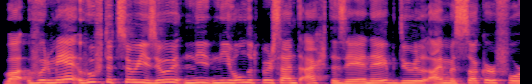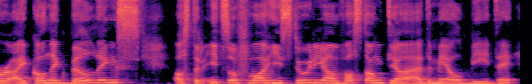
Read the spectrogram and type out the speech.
Wa- voor mij hoeft het sowieso niet, niet 100% echt te zijn. Hè. Ik bedoel, I'm a sucker for iconic buildings. Als er iets of wat historie aan vasthangt, ja, had mij al beet.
